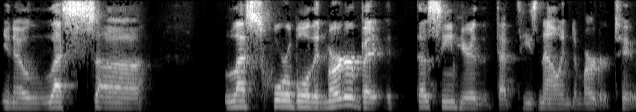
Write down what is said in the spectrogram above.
you know less uh, less horrible than murder. But it does seem here that, that he's now into murder too.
